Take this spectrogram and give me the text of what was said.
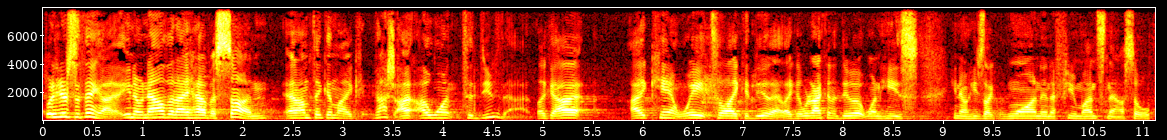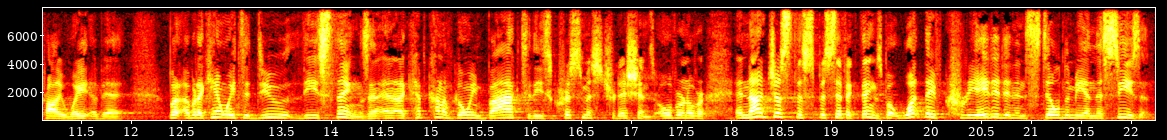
but here's the thing, I, you know, now that I have a son, and I'm thinking like, gosh, I, I want to do that. Like, I, I can't wait till I could do that. Like, we're not going to do it when he's, you know, he's like one in a few months now, so we'll probably wait a bit. But, but I can't wait to do these things. And, and I kept kind of going back to these Christmas traditions over and over. And not just the specific things, but what they've created and instilled in me in this season.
